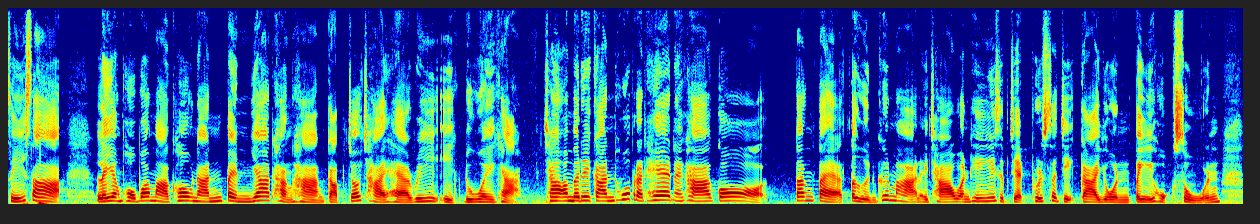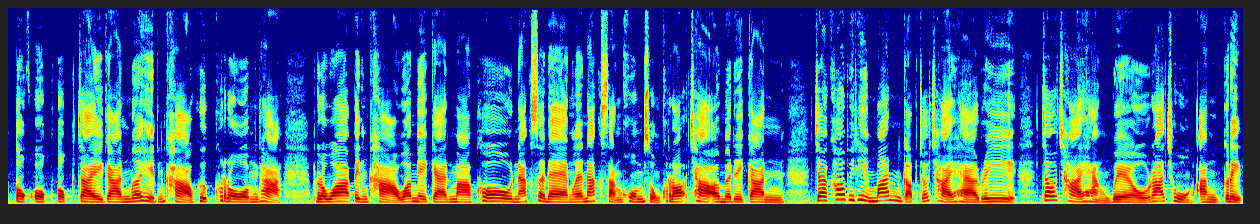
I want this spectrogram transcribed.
ศีรษะ และยังพบว่ามาร์เคิลนั้นเป็นญาติห่างๆกับเจ้าชายแฮร์รี่อีกด้วยค่ะ ชาวอเมริกันทั่วประเทศนะคะ ก็ ตั้งแต่ตื่นขึ้นมาในเช้าวันที่ 27 พฤศจิกายน ปี 60 ตกอกตกใจกันเมื่อเห็นข่าวครึกโครมค่ะ เพราะว่าเป็นข่าวว่าเมแกนมาร์เคิลนักแสดงและนักสังคมสงเคราะห์ชาวอเมริกัน จะเข้าพิธีหมั้นกับเจ้าชายแฮร์รี่ เจ้าชายแห่งเวลส์ราชวงศ์อังกฤษ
